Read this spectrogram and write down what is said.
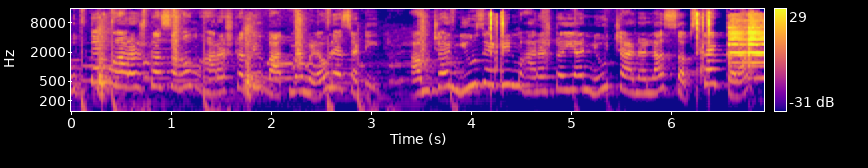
उत्तर महाराष्ट्रासह महाराष्ट्रातील बातम्या मिळवण्यासाठी आमच्या न्यूज एटीन महाराष्ट्र या न्यूज चॅनलला सबस्क्राईब करा.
